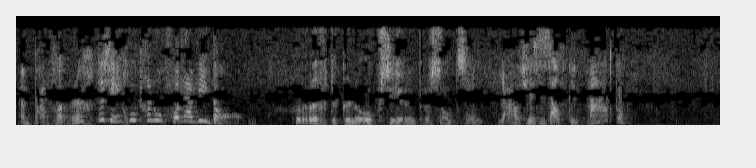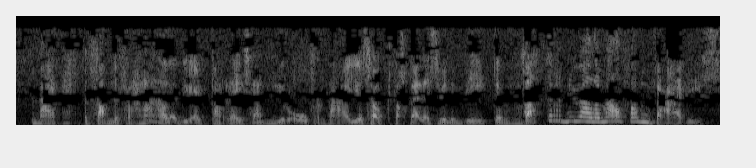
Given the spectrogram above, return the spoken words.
Een paar geruchten zijn goed genoeg voor la Vidon. Geruchten kunnen ook zeer interessant zijn. Ja, als je ze zelf kunt maken. Maar van de verhalen die uit Parijs naar hier overwaaien, zou ik toch wel eens willen weten wat er nu allemaal van waar is.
